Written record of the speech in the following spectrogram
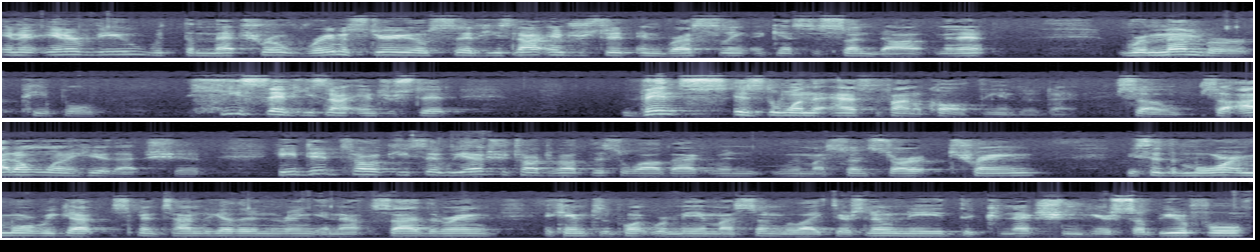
in an interview with the Metro, Rey Mysterio said he's not interested in wrestling against his son Dominic. Remember, people, he said he's not interested. Vince is the one that has the final call at the end of the day. So, so I don't want to hear that shit. He did talk. He said we actually talked about this a while back when when my son started to train. He said the more and more we got to spend time together in the ring and outside the ring, it came to the point where me and my son were like, "There's no need. The connection here is so beautiful.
